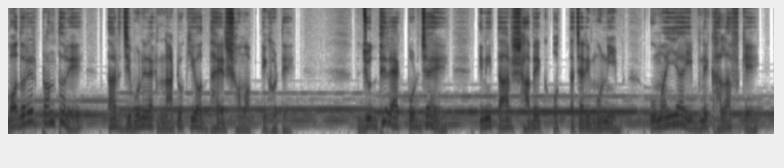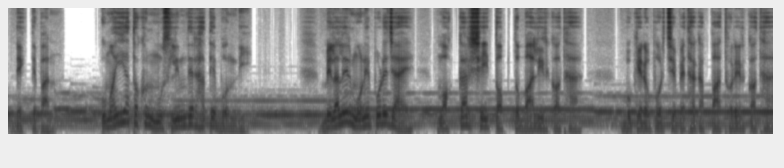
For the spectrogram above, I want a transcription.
বদরের প্রান্তরে তার জীবনের এক নাটকীয় অধ্যায়ের সমাপ্তি ঘটে। যুদ্ধের এক পর্যায়ে তিনি তার সাবেক অত্যাচারী মনিব উমাইয়া ইবনে খালাফকে দেখতে পান। উমাইয়া তখন মুসলিমদের হাতে বন্দী। বেলালের মনে পড়ে যায়, মক্কার সেই তপ্ত বালির কথা, বুকের ওপর চেপে থাকা পাথরের কথা।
